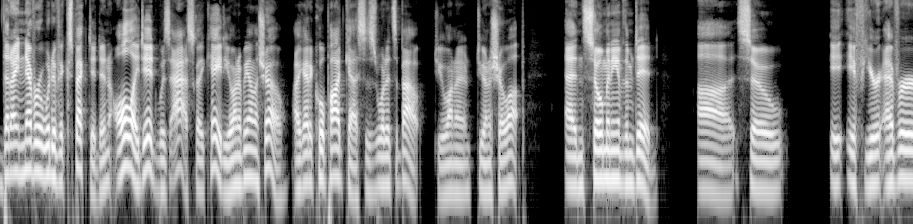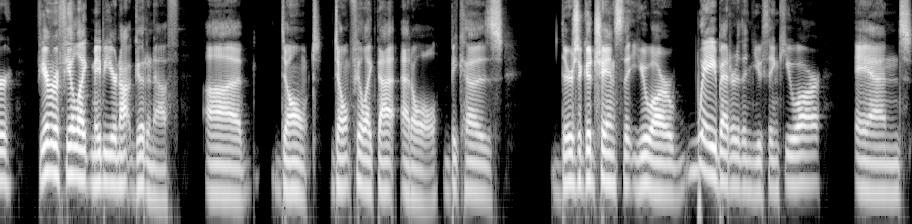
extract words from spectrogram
that I never would have expected. And all I did was ask, like, hey, do you want to be on the show? I got a cool podcast. This is what it's about. Do you want to do you want to show up? And so many of them did. Uh so if you're ever if you ever feel like maybe you're not good enough, uh don't don't feel like that at all because there's a good chance that you are way better than you think you are and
